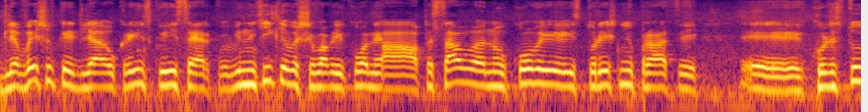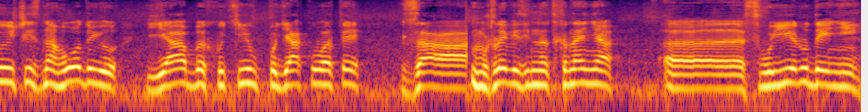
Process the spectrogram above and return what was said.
для вишивки для української церкви. Він не тільки вишивав ікони, а писав наукові історичні праці. Е, Користуючись нагодою, я би хотів подякувати за можливість і натхнення е, своїй родині.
